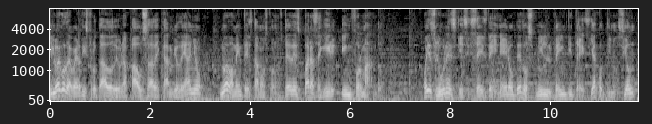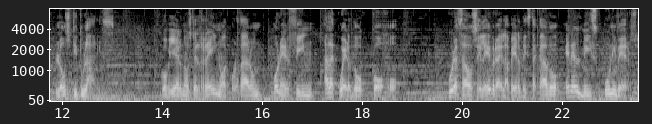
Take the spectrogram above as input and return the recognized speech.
Y luego de haber disfrutado de una pausa de cambio de año, nuevamente estamos con ustedes para seguir informando. Hoy es lunes 16 de enero de 2023 y a continuación los titulares. Gobiernos del reino acordaron poner fin al acuerdo Cojo. Curazao celebra el haber destacado en el Miss Universo.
